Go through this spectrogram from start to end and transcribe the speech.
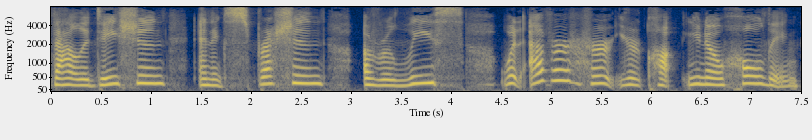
validation and expression, a release, whatever hurt you're, you know, holding,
